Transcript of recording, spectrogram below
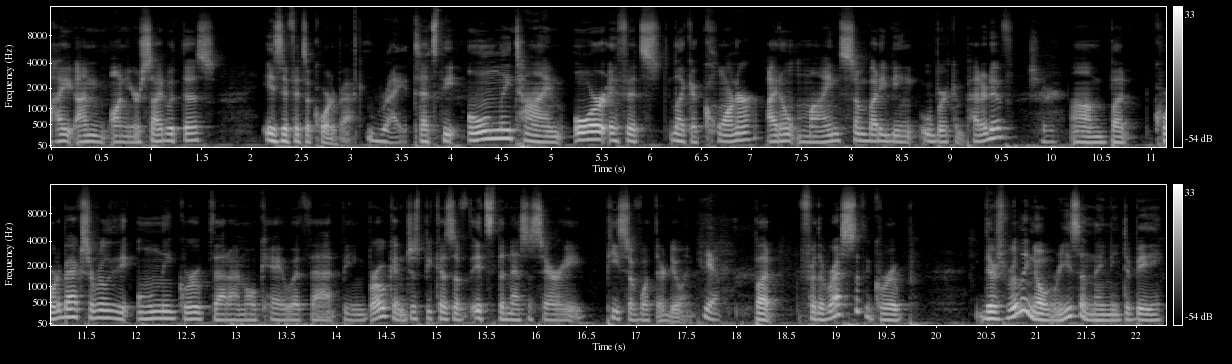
I I'm on your side with this, is if it's a quarterback. Right. That's the only time, or if it's like a corner. I don't mind somebody being uber competitive. Sure. Um, but quarterbacks are really the only group that I'm okay with that being broken, just because of it's the necessary piece of what they're doing. Yeah. But for the rest of the group, there's really no reason they need to be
